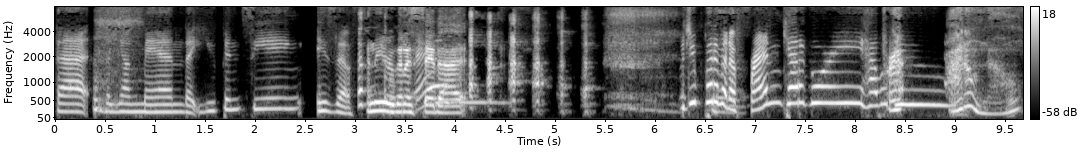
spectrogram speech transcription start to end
that the young man that you've been seeing is a I knew you were going to say that. Would you put him in a friend category? How would Friend- you? I don't know.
